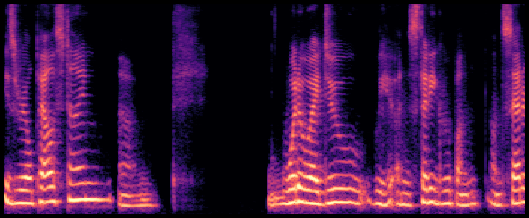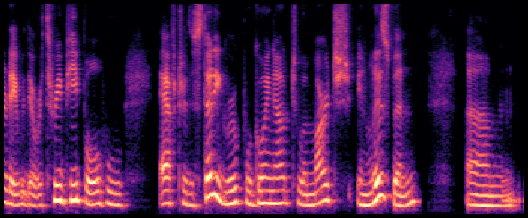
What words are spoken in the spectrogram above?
Israel Palestine? Um, what do I do? We in the study group on on Saturday, there were three people who, after the study group, were going out to a march in Lisbon um,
